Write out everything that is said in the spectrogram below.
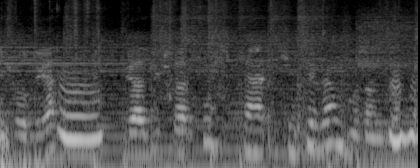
Geniş oldu ya? Hı. Biraz yükseltsin. Kenar kesir ben buradan. Hı hı.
